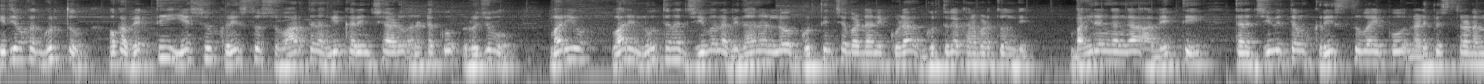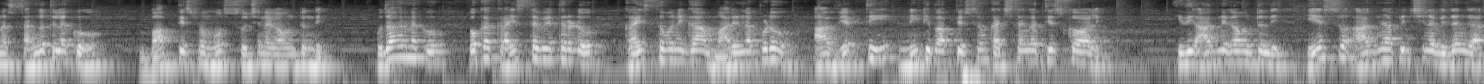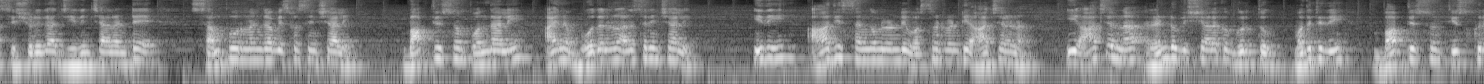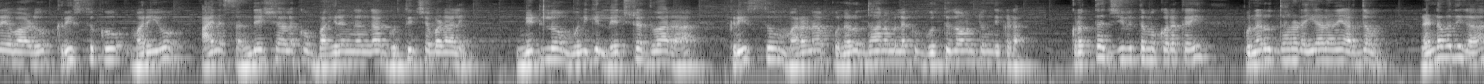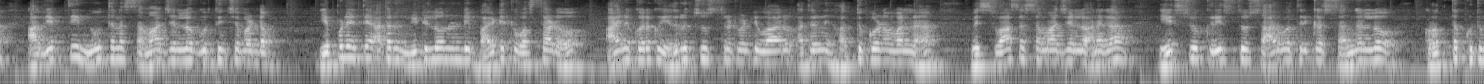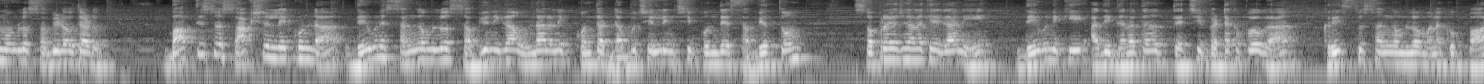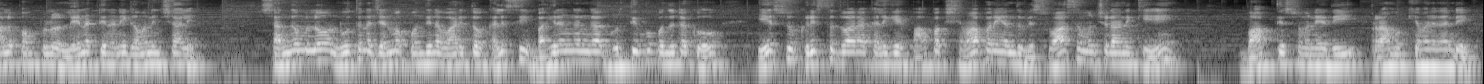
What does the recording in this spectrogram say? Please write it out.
ఇది ఒక గుర్తు. ఒక వ్యక్తి యేసు క్రీస్తు స్వార్థను అంగీకరించాడు అనుటకు రుజువు. మరియు వారి నూతన జీవన విధానంలో గుర్తించబడడానికి కూడా గుర్తుగా కనబడుతుంది. బహిరంగంగా ఆ వ్యక్తి తన జీవితం క్రీస్తు వైపు నడిపిస్తున్నాడన్న సంగతులకు బాప్తిస్మము సూచనగా ఉంటుంది. ఉదాహరణకు ఒక క్రైస్తవేతరుడు క్రైస్తవునిగా మారినప్పుడు ఆ వ్యక్తి నీటి బాప్తిస్వం ఖచ్చితంగా తీసుకోవాలి. ఇది ఆజ్ఞగా ఉంటుంది. యేసు ఆజ్ఞాపించిన విధంగా శిష్యుడిగా జీవించాలంటే సంపూర్ణంగా విశ్వసించాలి. బాప్తిస్వం పొందాలి ఆయన బోధనను అనుసరించాలి. ఇది ఆది సంఘం నుండి వస్తున్నటువంటి ఆచరణ. ఈ ఆచరణ రెండు విషయాలకు గుర్తు. మొదటిది బాప్తిస్వం తీసుకునేవాడు క్రీస్తుకు మరియు ఆయన సందేశాలకు బహిరంగంగా గుర్తించబడాలి. నీటిలో మునిగి లేచుట ద్వారా క్రీస్తు మరణ పునరుద్ధానములకు గుర్తుగా ఉంటుంది ఇక్కడ. క్రొత్త జీవితము కొరకై పునరుద్ధానుడయ్యాడని అర్థం. రెండవదిగా ఆ వ్యక్తి నూతన సమాజంలో గుర్తించబడ్డం. ఎప్పుడైతే అతడు నీటిలో నుండి బయటకు వస్తాడో ఆయన కొరకు ఎదురు చూస్తున్నటువంటి వారు అతన్ని హత్తుకోవడం వల్ల విశ్వాస సమాజంలో అనగా యేసు క్రీస్తు సార్వత్రిక సంఘంలో క్రొత్త కుటుంబంలో సభ్యుడవుతాడు. బాప్తిస్వ సాక్ష్యం లేకుండా దేవుని సంఘంలో సభ్యునిగా ఉండాలని కొంత డబ్బు చెల్లించి పొందే సభ్యత్వం స్వప్రయోజనాలకే కానీ దేవునికి అది ఘనతను తెచ్చి పెట్టకపోగా క్రీస్తు సంఘంలో మనకు పాలు పంపులో లేనట్టేనని గమనించాలి. సంఘంలో నూతన జన్మ పొందిన వారితో కలిసి బహిరంగంగా గుర్తింపు పొందుటకు యేసు క్రీస్తు ద్వారా కలిగే పాప క్షమాపణ యందు విశ్వాసం ఉంచడానికి బాప్తిస్వం అనేది ప్రాముఖ్యమైనదండి.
